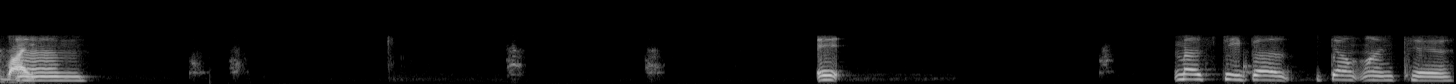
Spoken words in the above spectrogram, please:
Right. Um, it most people don't want to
